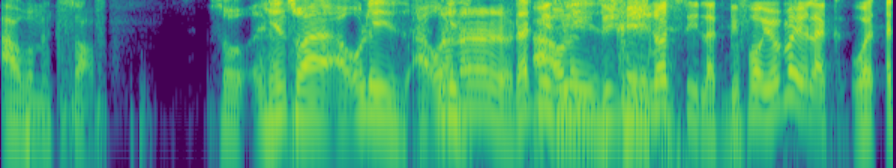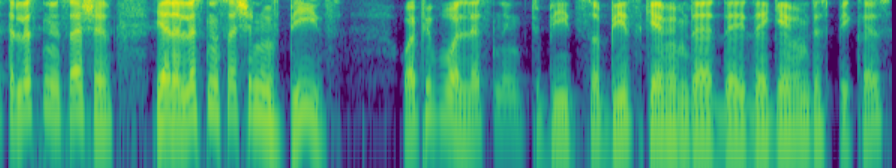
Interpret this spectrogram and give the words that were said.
album itself. So hence why I always I No, always no, no, no. That I means you, did, you did not see like before. You remember, you're like what at the listening session, he had a listening session with Beats, where people were listening to Beats. So Beats gave him the they, they gave him the speakers,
